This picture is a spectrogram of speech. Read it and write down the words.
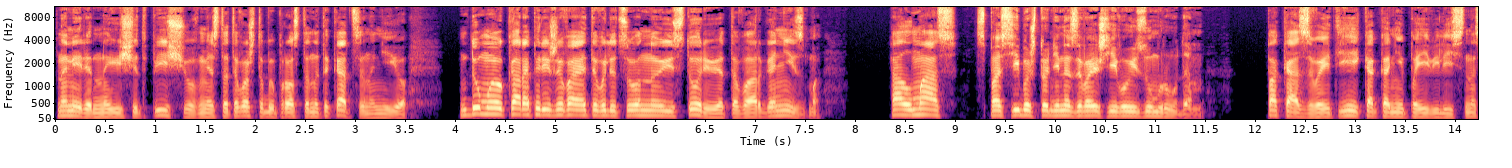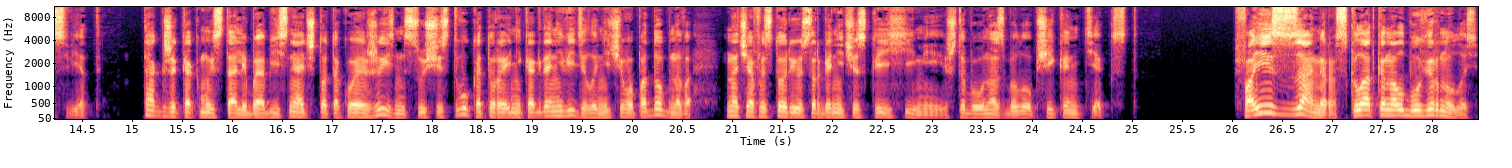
намеренно ищет пищу, вместо того, чтобы просто натыкаться на нее? Думаю, Кара переживает эволюционную историю этого организма. Алмаз... Спасибо, что не называешь его изумрудом. Показывает ей, как они появились на свет. Так же, как мы стали бы объяснять, что такое жизнь, существу, которое никогда не видело ничего подобного, начав историю с органической химией, чтобы у нас был общий контекст. Фаиз замер, складка на лбу вернулась.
